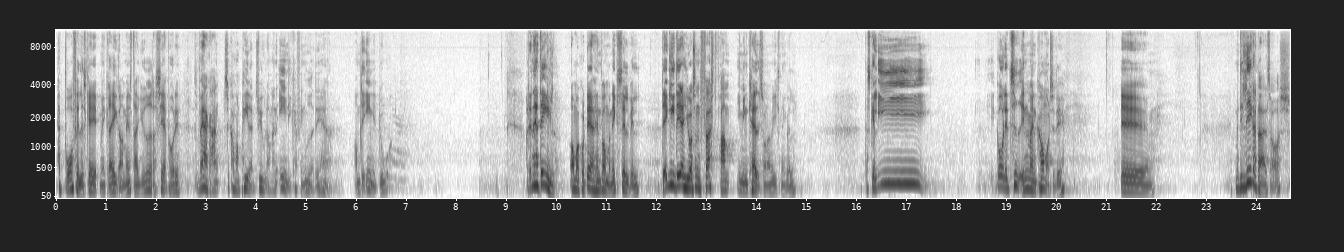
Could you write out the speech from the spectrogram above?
have bordfællesskab med grækere, mens der er jøder, der ser på det. Så hver gang, så kommer Peter i tvivl, om han egentlig kan finde ud af det her. Om det egentlig dur. Og den her del om at gå derhen, hvor man ikke selv vil, det er ikke lige det, jeg hiver sådan først frem i min kaldsundervisning, vel? Der skal lige gå lidt tid, inden man kommer til det. Øh, men det ligger der altså også.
